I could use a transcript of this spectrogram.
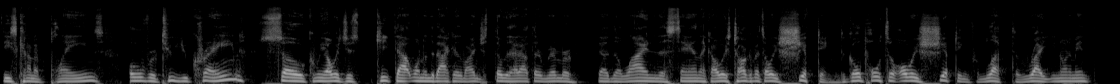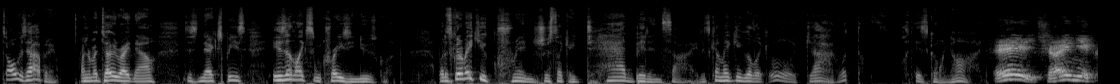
these kind of planes over to Ukraine. So can we always just keep that one in the back of the mind? Just throw that out there. Remember the, the line in the sand, like I always talk about, it's always shifting. The goalposts are always shifting from left to right. You know what I mean? It's always happening. And I'm gonna tell you right now, this next piece isn't like some crazy news clip, but it's gonna make you cringe just like a tad bit inside. It's gonna make you go like, oh God, what the what is going on? Эй, чайник,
